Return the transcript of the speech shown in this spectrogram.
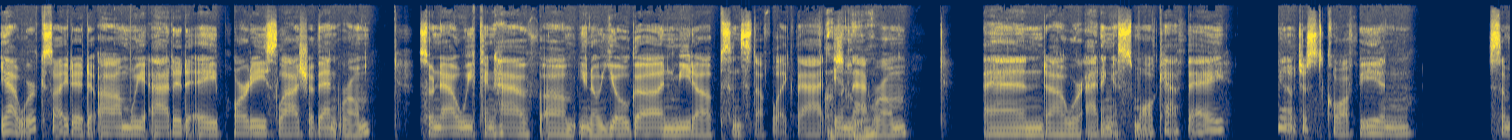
yeah we're excited um, we added a party slash event room so now we can have um, you know yoga and meetups and stuff like that That's in that room and uh, we're adding a small cafe you know just coffee and some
